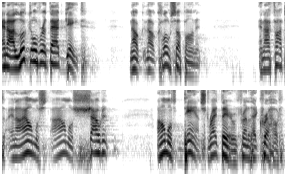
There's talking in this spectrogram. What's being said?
And I looked over at that gate, now, now close up on it, and I thought, and I almost, I almost shouted, I almost danced right there in front of that crowd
